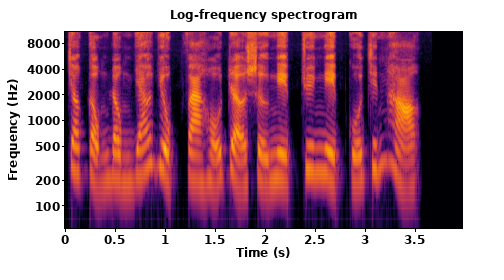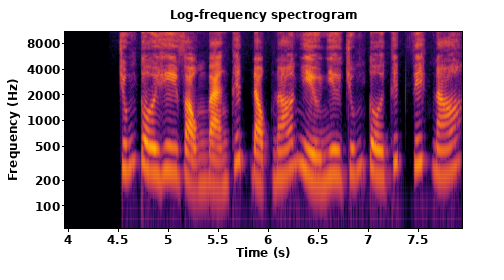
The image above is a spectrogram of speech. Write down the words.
cho cộng đồng giáo dục và hỗ trợ sự nghiệp chuyên nghiệp của chính họ. Chúng tôi hy vọng bạn thích đọc nó nhiều như chúng tôi thích viết nó.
